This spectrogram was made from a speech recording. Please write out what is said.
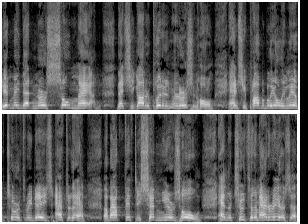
it made that nurse so mad that she got her put in a nursing home. And she probably only lived two or three days after that, about 57 years old. And the truth of the matter is, uh,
